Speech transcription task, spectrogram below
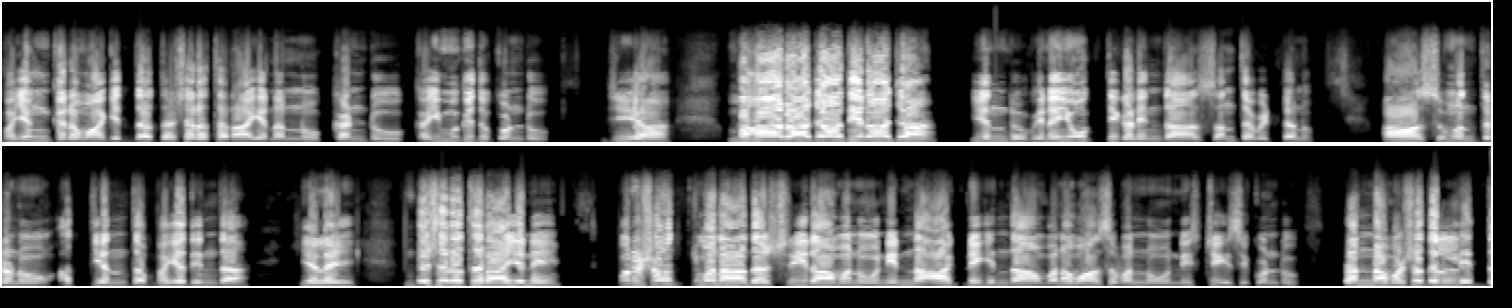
ಭಯಂಕರವಾಗಿದ್ದ ದಶರಥ ರಾಯನನ್ನು ಕಂಡು ಕೈಮುಗಿದುಕೊಂಡು ಜಿಯ ಮಹಾರಾಜಾಧಿರಾಜ ಎಂದು ವಿನಯೋಕ್ತಿಗಳಿಂದ ಸಂತವಿಟ್ಟನು. ಆ ಸುಮಂತ್ರನು ಅತ್ಯಂತ ಭಯದಿಂದ, ಎಲೈ ದಶರಥರಾಯನೇ, ಪುರುಷೋತ್ತಮನಾದ ಶ್ರೀರಾಮನು ನಿನ್ನ ಆಜ್ಞೆಯಿಂದ ವನವಾಸವನ್ನು ನಿಶ್ಚಯಿಸಿಕೊಂಡು ತನ್ನ ವಶದಲ್ಲಿದ್ದ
